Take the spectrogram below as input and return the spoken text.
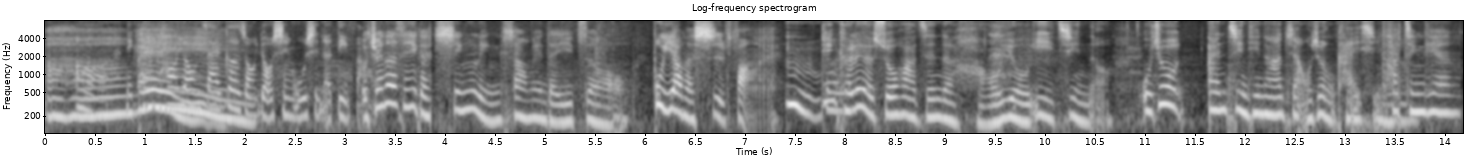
啊你可以套用在各种有形无形的地方我。觉得那是一个心灵上面的一种不一样的释放。哎，嗯，听克莱尔说话真的好有意境哦，我就安静听他讲，我就很开心啊。他今天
